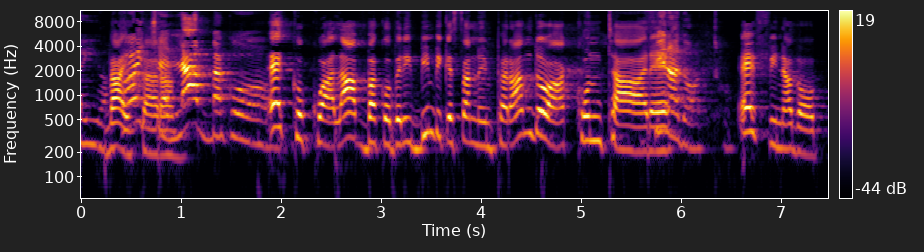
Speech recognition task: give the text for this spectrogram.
io. Vai poi Sara. c'è l'abaco. Ecco qua l'abaco per i bimbi che stanno imparando a contare. Fino ad otto. È fino ad 8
